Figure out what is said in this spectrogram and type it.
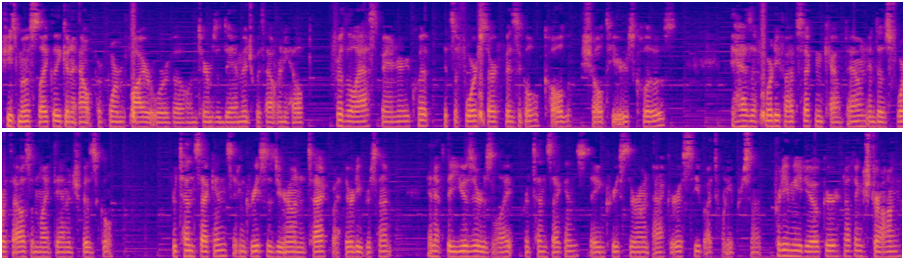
She's most likely going to outperform Fire Orville in terms of damage without any help. For the last banner equip, it's a 4 star physical called Shalltear's Close. It has a 45 second countdown and does 4000 light damage physical. For 10 seconds, it increases your own attack by 30%, and if the user is light for 10 seconds, they increase their own accuracy by 20%. Pretty mediocre, nothing strong,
